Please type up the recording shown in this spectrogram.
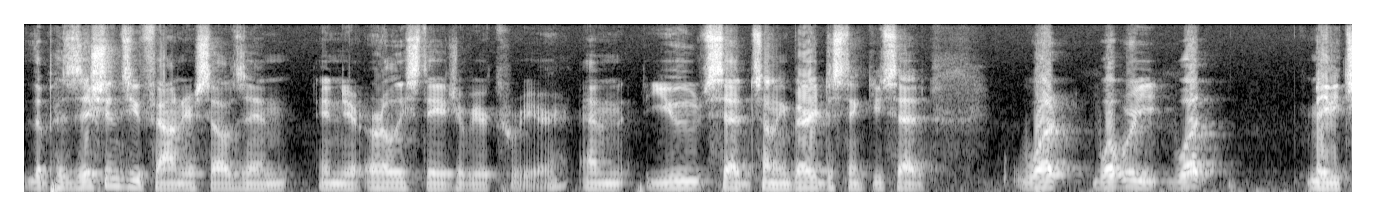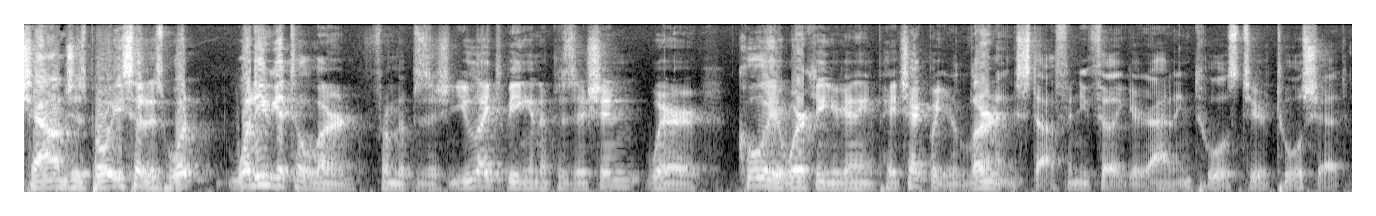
the positions you found yourselves in in your early stage of your career. And you said something very distinct. You said, what, what were you, what maybe challenges, but what you said is what what do you get to learn from the position? You liked being in a position where cool, you're working, you're getting a paycheck, but you're learning stuff and you feel like you're adding tools to your tool shed.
